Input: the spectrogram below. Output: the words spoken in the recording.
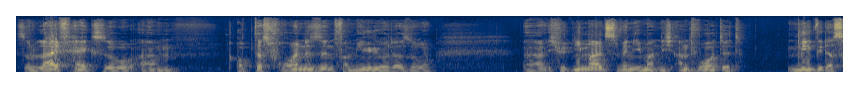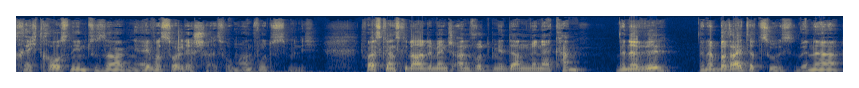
so ein Lifehack, so, ähm, ob das Freunde sind, Familie oder so, äh, ich würde niemals, wenn jemand nicht antwortet, mir irgendwie das Recht rausnehmen zu sagen, hey, was soll der Scheiß, warum antwortest du mir nicht? Ich weiß ganz genau, der Mensch antwortet mir dann, wenn er kann, wenn er will, wenn er bereit dazu ist, wenn er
